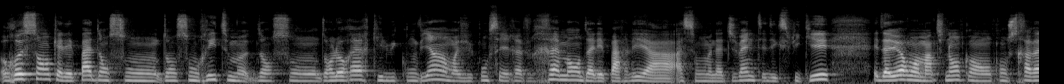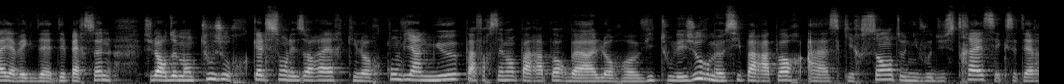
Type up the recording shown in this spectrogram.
ressent qu'elle n'est pas dans son, dans son rythme, dans, son, dans l'horaire qui lui convient, moi je lui conseillerais vraiment d'aller parler à, à son management et d'expliquer. Et d'ailleurs, moi maintenant, quand, quand je travaille avec des, des, personnes, je leur demande toujours quels sont les horaires qui leur conviennent le mieux, pas forcément par rapport bah, à leur vie de tous les jours, mais aussi par rapport à ce qu'ils ressentent au niveau du stress, etc.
